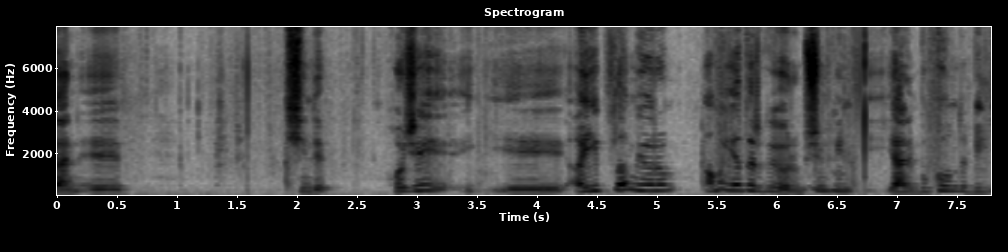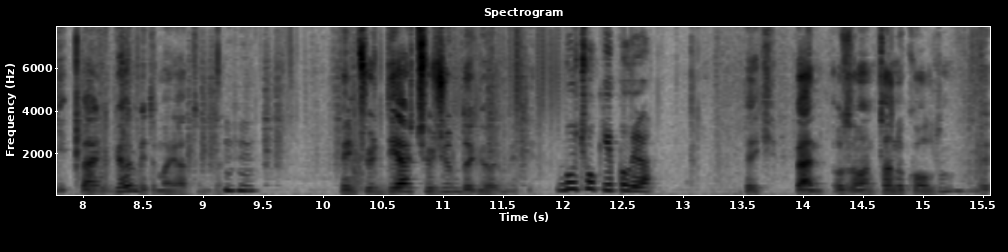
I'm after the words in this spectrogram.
Ben e, şimdi hocayı e, ayıplamıyorum ama yadırgıyorum. Çünkü yani bu konuda bilgi ben görmedim hayatımda. Benim çocuk, diğer çocuğum da görmedi. Bu çok yapılıyor. Peki ben o zaman tanık oldum. Ee,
